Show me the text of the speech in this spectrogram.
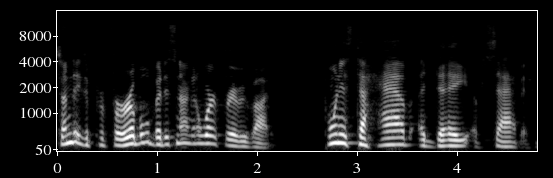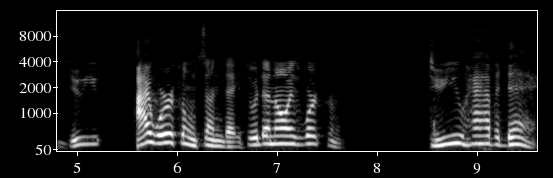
Sundays are preferable, but it's not going to work for everybody. Point is to have a day of Sabbath. Do you? I work on Sunday, so it doesn't always work for me. Do you have a day?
